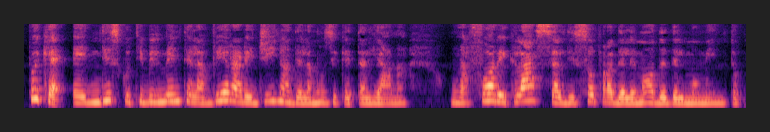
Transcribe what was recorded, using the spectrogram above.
poiché è indiscutibilmente la vera regina della musica italiana, una fuoriclasse al di sopra delle mode del momento,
